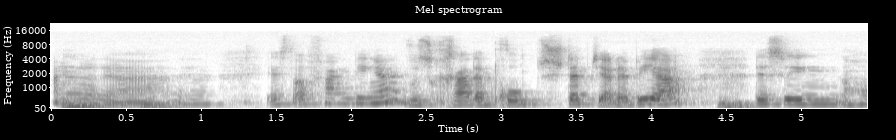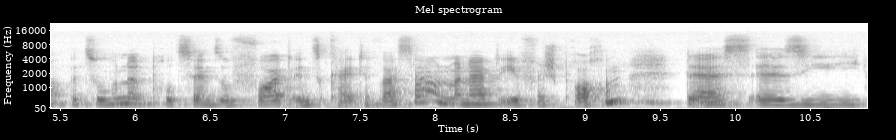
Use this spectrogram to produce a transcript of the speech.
einer mhm. der Erstauffangdinger. Gerade prompt steppt ja der Bär. Mhm. Deswegen zu 100 Prozent sofort ins kalte Wasser. Und man hat ihr versprochen, dass äh, sie,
